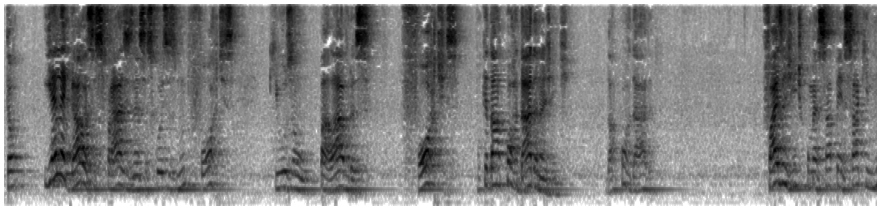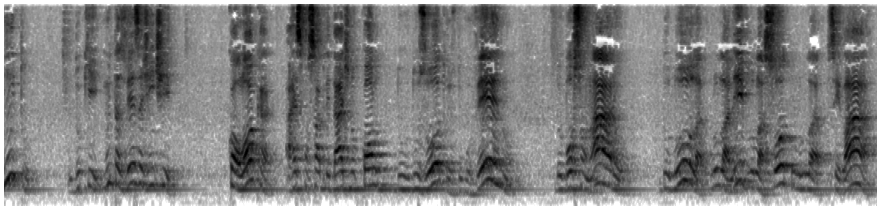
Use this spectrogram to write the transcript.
Então, e é legal essas frases, né, essas coisas muito fortes, que usam palavras fortes, porque dá uma acordada na gente. Dá uma acordada faz a gente começar a pensar que muito do que muitas vezes a gente coloca a responsabilidade no colo do, dos outros, do governo, do Bolsonaro, do Lula, Lula livre, Lula solto, Lula sei lá,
